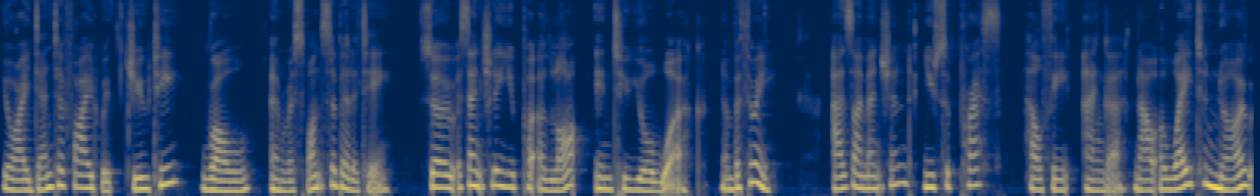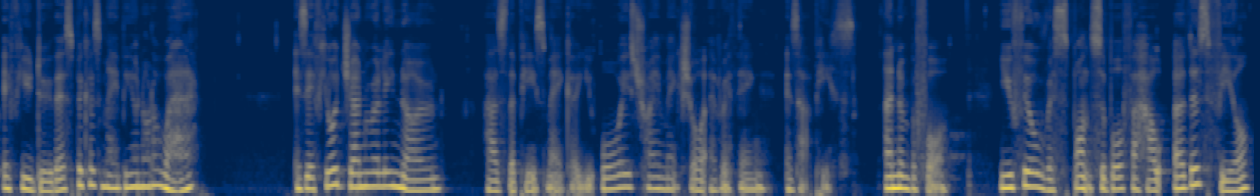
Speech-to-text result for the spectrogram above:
you're identified with duty, role, and responsibility. So, essentially, you put a lot into your work. Number three, as I mentioned, you suppress healthy anger. Now, a way to know if you do this, because maybe you're not aware, is if you're generally known as the peacemaker. You always try and make sure everything is at peace. And number four, you feel responsible for how others feel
